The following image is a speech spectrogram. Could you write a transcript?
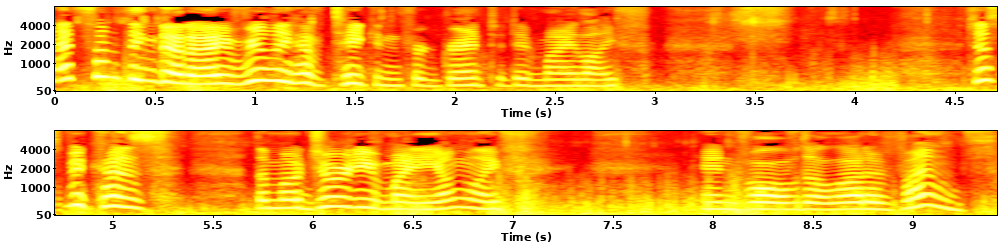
that's something that I really have taken for granted in my life. Just because the majority of my young life involved a lot of violence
